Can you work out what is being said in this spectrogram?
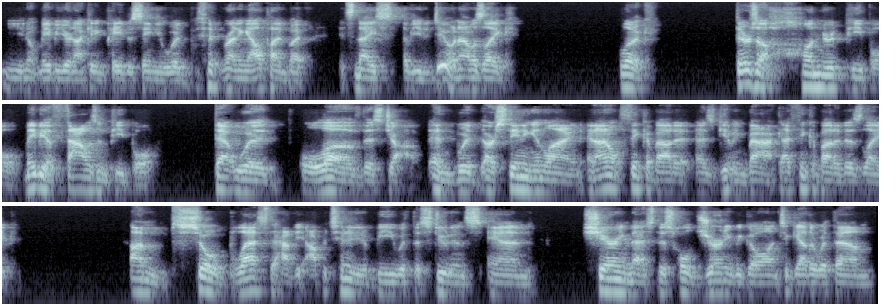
you know maybe you're not getting paid the same you would running alpine but it's nice of you to do. And i was like look there's a hundred people maybe a thousand people that would love this job and would are standing in line. And i don't think about it as giving back. I think about it as like i'm so blessed to have the opportunity to be with the students and sharing that this whole journey we go on together with them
